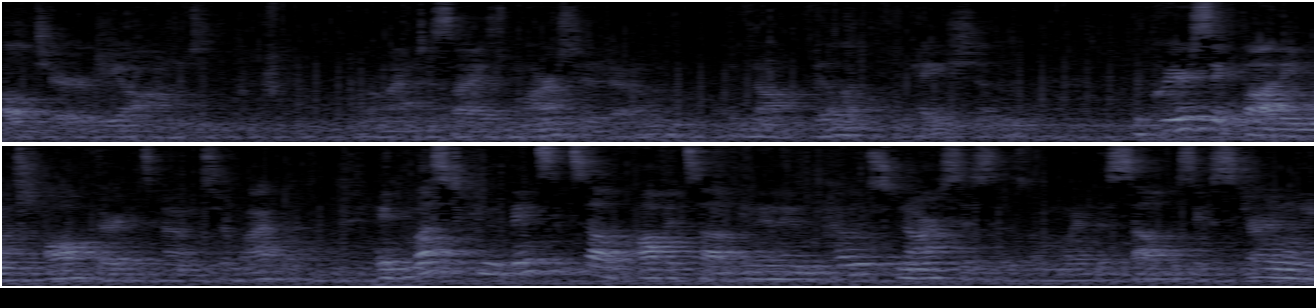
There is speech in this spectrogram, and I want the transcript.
culture beyond romanticized martyrdom, if not vilification. The queer sick body must author its own survival. It must convince itself of itself in an imposed narcissism where the self is externally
